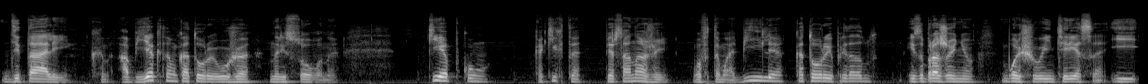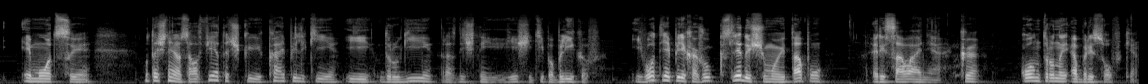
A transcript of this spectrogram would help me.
деталей к объектам, которые уже нарисованы. Кепку, каких-то персонажей в автомобиле, которые придадут изображению большего интереса и эмоции. Уточняю салфеточки, капельки и другие различные вещи типа бликов. И вот я перехожу к следующему этапу рисования, к контурной обрисовке.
